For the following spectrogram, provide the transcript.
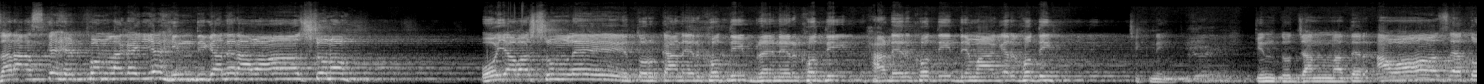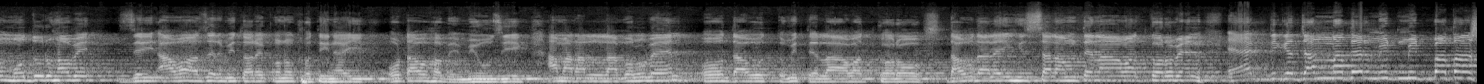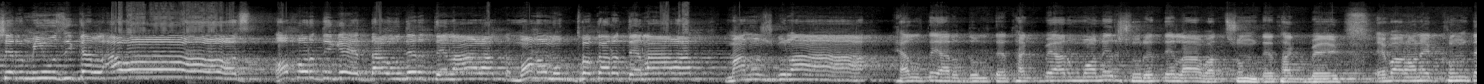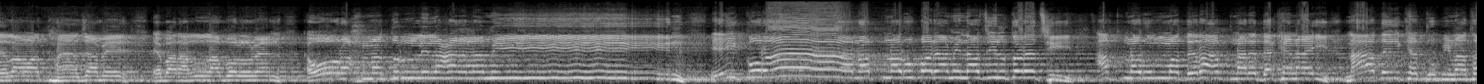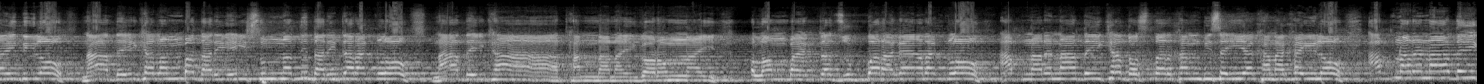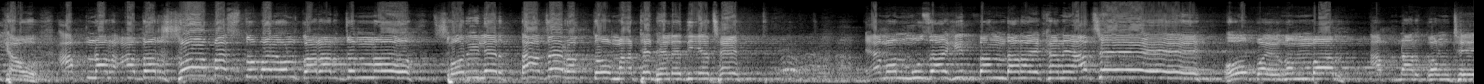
যারা আজকে হেডফোন লাগাইয়া হিন্দি গানের আওয়াজ শোনো, ওই আওয়াজ শুনলে তোর কানের ক্ষতি ব্রেনের ক্ষতি হাড়ের ক্ষতি, দেমাগের ক্ষতি, ঠিক নেই। কিন্তু জান্নাতের আওয়াজ এত মধুর হবে, যেই আওয়াজের ভিতরে কোনো ক্ষতি নাই, ওটাও হবে মিউজিক। আমার আল্লাহ বলবেন, ও দাউদ, তুমি তেলাওয়াত করো। দাউদ আলাইহিসসালাম তেলাওয়াত করবেন। একদিকে জান্নাতের মিটমিট বাতাসের মিউজিক্যাল আওয়াজ, অপরদিকে দাউদের তেলাওয়াত, মনোমুগ্ধকর তেলাওয়াত। মানুষগুলা হেলতে আর দুলতে থাকবে আর মনের সুরে তেলাওয়াত শুনতে থাকবে। এবার অনেকক্ষণ তেলাওয়াত হয়ে যাবে। এবার আল্লাহ বলবেন, ও রহমাতুল্লিল আলমিন, এই কোরআন আপনার উপরে আমি নাজিল করেছি। আপনার উম্মতেরা আপনারে দেখে নাই। না দেখে টুপি মাথায় দিল, না দেখা লম্বা দাড়ি, এই সুন্নতি দাড়িটা রাখল, না দেখা ঠান্ডা নাই, গরম নাই, লম্বা একটা জুব্বার আগায় রাখল, আপনারে না দেখা দস্তারখান বিছাইয়া খানা খাইলো, আপনারে না দেখাও, আপনার আদর্শ বাস্তবায়ন করার জন্য শরীরের তাজা রক্ত মাঠে ঢেলে দিয়েছে। এমন মুজাহিদ বান্দারা এখানে আছে। ও পয়গম্বর, আপনার কণ্ঠে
